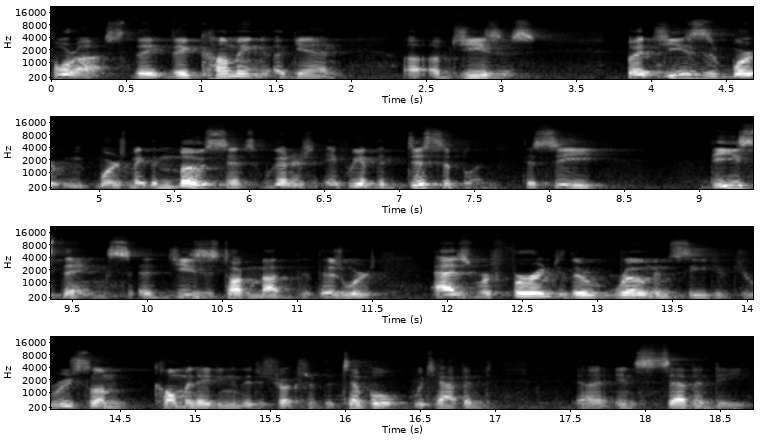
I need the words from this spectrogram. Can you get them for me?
for us, the, the coming again uh, of Jesus. But Jesus' words make the most sense if we, if we have the discipline to see these things, uh, Jesus is talking about those words, as referring to the Roman siege of Jerusalem, culminating in the destruction of the temple, which happened uh, in 70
